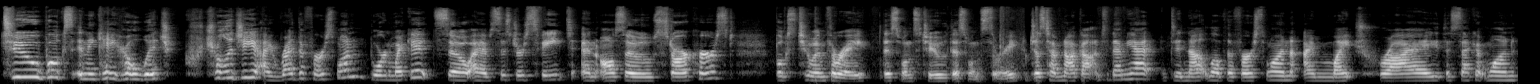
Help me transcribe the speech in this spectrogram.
Two books in the Cahill Witch trilogy. I read the first one, Born Wicked, so I have Sister's Fate and also Star Cursed. Books two and three. This one's two, this one's three. Just have not gotten to them yet. Did not love the first one. I might try the second one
